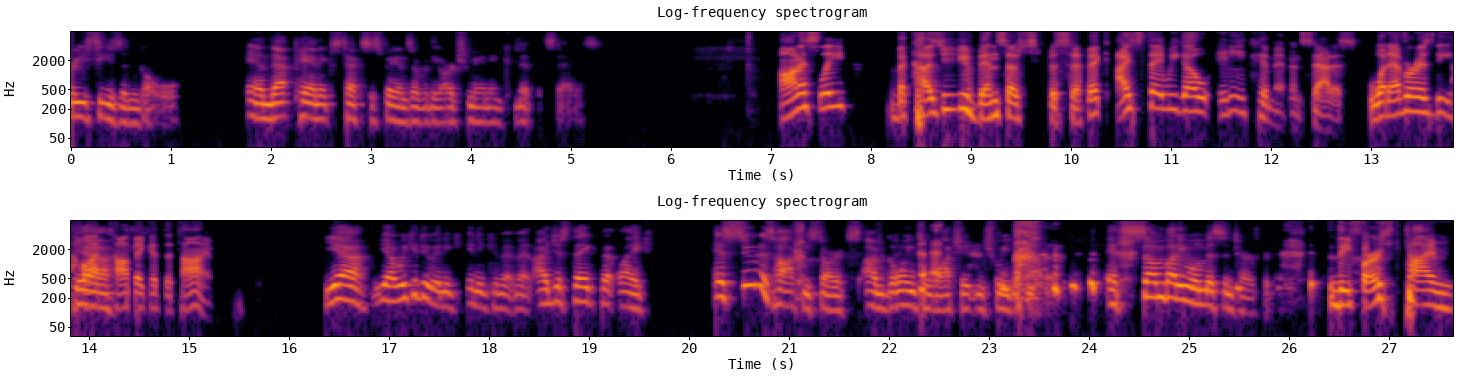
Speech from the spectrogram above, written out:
preseason goal, and that panics Texas fans over the Arch Manning commitment status. honestly, because you've been so specific, I say we go any commitment status, whatever is the hot Yeah. topic at the time. Yeah, yeah, we could do any any commitment. I just think that like as soon as hockey starts, I'm going to watch it and tweet about it. If somebody will misinterpret it. The first time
